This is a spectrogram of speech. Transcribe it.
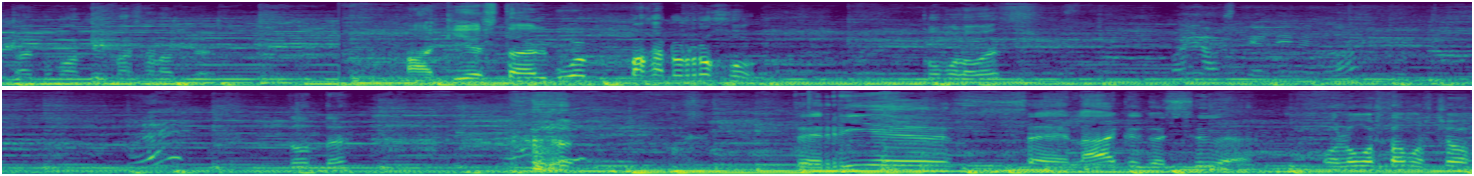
Está como aquí más adelante. Aquí está el buen pájaro rojo. ¿Cómo lo ves? Vaya hostia tiene, ¿no? ¿Eh? ¿Dónde? Te ríes, se la que. O luego estamos, cho.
